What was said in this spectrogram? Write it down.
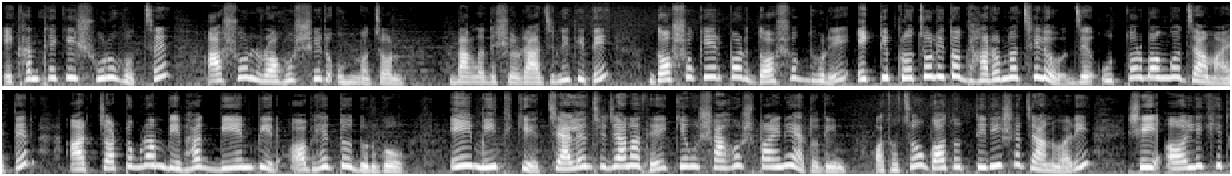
এখান থেকেই শুরু হচ্ছে আসল রহস্যের উন্মোচন। বাংলাদেশের রাজনীতিতে দশকের পর দশক ধরে একটি প্রচলিত ধারণা ছিল যে উত্তরবঙ্গ জামায়াতের আর চট্টগ্রাম বিভাগ বিএনপির অভেদ্য দুর্গ। এই মিথকে চ্যালেঞ্জ জানাতে কেউ সাহস পায়নি এতদিন, অথচ গত তিরিশে জানুয়ারি সেই অলিখিত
